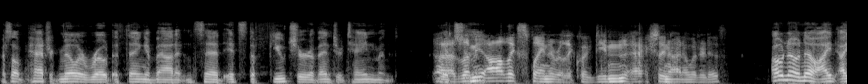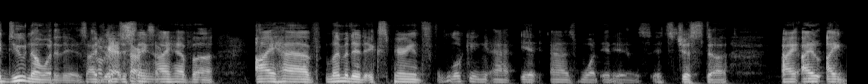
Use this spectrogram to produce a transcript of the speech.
I saw Patrick Miller wrote a thing about it and said it's the future of entertainment. Uh, which, let me. I'll explain it really quick. Do you actually not know what it is? Oh no, no, I I do know what it is. I, Okay, I'm just sorry, saying sorry. I have uh, I have limited experience looking at it as what it is. It's just uh, I, I I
